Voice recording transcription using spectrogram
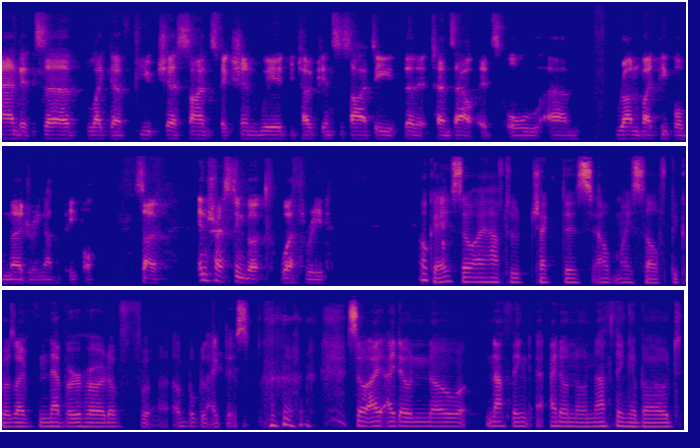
and it's a like a future science fiction weird utopian society that it turns out it's all um, run by people murdering other people. So interesting book worth read. Okay so i have to check this out myself because i've never heard of a book like this. So I, I don't know nothing i don't know nothing about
